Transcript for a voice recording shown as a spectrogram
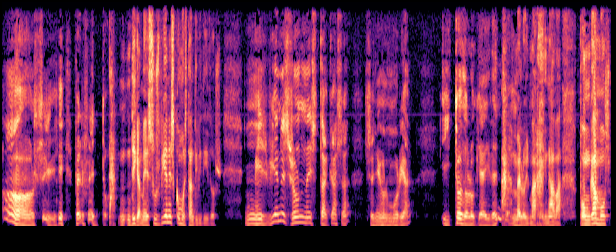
Oh, sí, perfecto. Dígame, ¿sus bienes cómo están divididos? Mis bienes son esta casa, señor Muriat, y todo lo que hay dentro. Ah, Me lo imaginaba. Pongamos,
